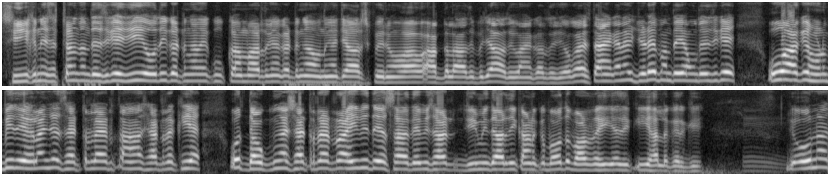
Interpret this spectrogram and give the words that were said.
ਸੀਖ ਨਹੀਂ ਸੱਟਣ ਦਿੰਦੇ ਸੀਗੇ ਜੀ ਉਹਦੀ ਗੱਡੀਆਂ ਦੇ ਕੂਕਾਂ ਮਾਰਦੀਆਂ ਗੱਡੀਆਂ ਆਉਂਦੀਆਂ ਚਾਰ ਸਪੇਰੋਂ ਆ ਅੱਗ ਲਾ ਦੇ ਬੁਝਾ ਦਿਓ ਐਂ ਕਰਦੇ ਜੋਗਾ ਇਸ ਤਾਂ ਕਹਿੰਦੇ ਜਿਹੜੇ ਬੰਦੇ ਆਉਂਦੇ ਸੀਗੇ ਉਹ ਆ ਕੇ ਹੁਣ ਵੀ ਦੇਖ ਲੈਣ ਜੇ ਸੈਟਲਾਈਟ ਤਾਂ ਛੱਡ ਰੱਖੀ ਹੈ ਉਹ ਦੌਗੀਆਂ ਸੈਟਲਾਈਟ ਰਾਹੀਂ ਵੀ ਦੇਖ ਸਕਦੇ ਵੀ ਸਾਡੀ ਜ਼ਿਮੀਂਦਾਰ ਦੀ ਕਣਕ ਬਹੁਤ ਵੱਧ ਰਹੀ ਹੈ ਅਸੀਂ ਕੀ ਹੱਲ ਕਰੀਏ? ਜੇ ਉਹਨਾਂ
